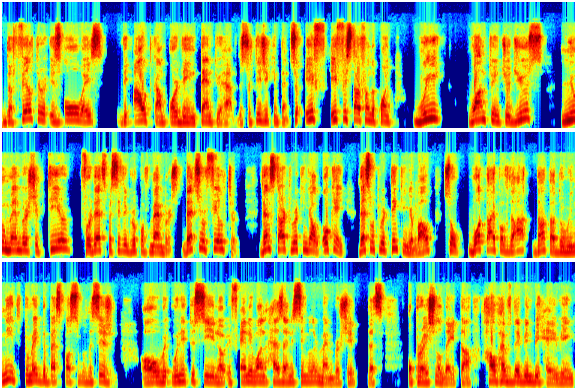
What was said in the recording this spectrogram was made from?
The filter is always the outcome or the intent you have, the strategic intent. So if if we start from the point we want to introduce new membership tier for that specific group of members, that's your filter. Then start working out. Okay, that's what we're thinking about. So what type of data do we need to make the best possible decision? Oh, we, we need to see, you know, if anyone has any similar membership that's operational data? How have they been behaving?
